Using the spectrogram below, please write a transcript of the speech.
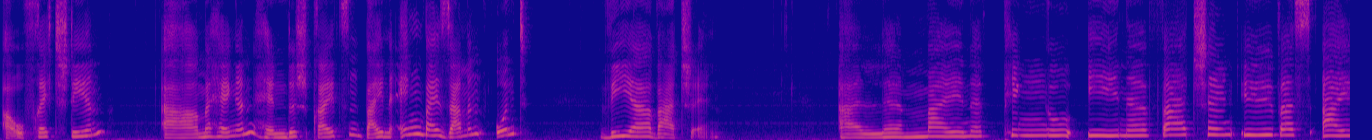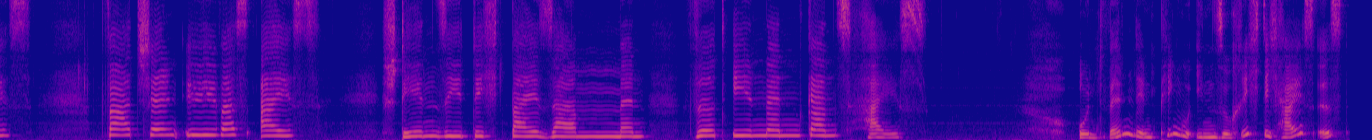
Aufrecht stehen, Arme hängen, Hände spreizen, Beine eng beisammen und wir watscheln. Alle meine Pinguine watscheln übers Eis, watscheln übers Eis. Stehen sie dicht beisammen, wird ihnen ganz heiß. Und wenn den Pinguinen so richtig heiß ist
